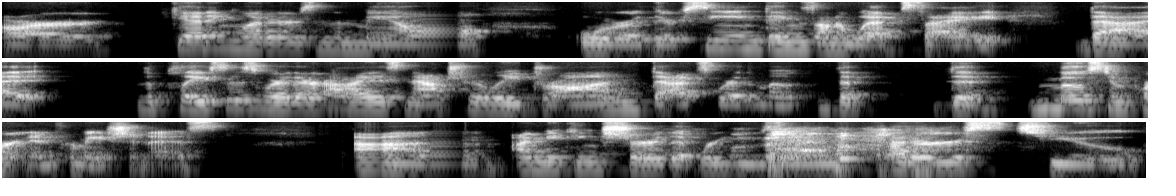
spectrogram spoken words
are getting letters in the mail or they're seeing things on a website, that the places where their eye is naturally drawn, that's where the, mo- the, the most important information is. Um, I'm making sure that we're using headers to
